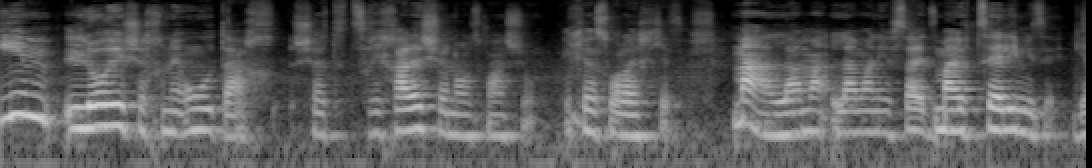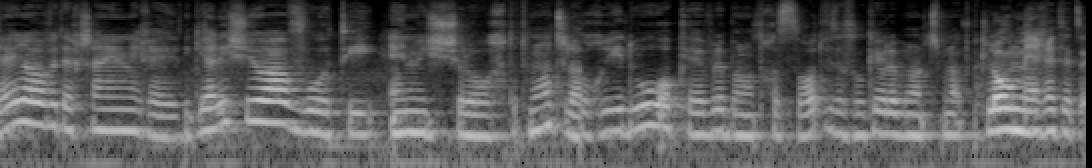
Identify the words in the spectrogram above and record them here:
אם לא ישכנעו אותך שאת צריכה לשנות משהו, איך יעשו עלייך כסף? מה, למה, למה אני עושה את זה? מה יוצא לי מזה? הגיע לי לאהוב את איך שאני נראית, הגיע לי שיאהבו אותי, אין מישהו שלא עורך את התמונות שלה. תורידו עוקב לבנות חסרות ותעשו עוקב לבנות שמנות. את לא אומרת את זה.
